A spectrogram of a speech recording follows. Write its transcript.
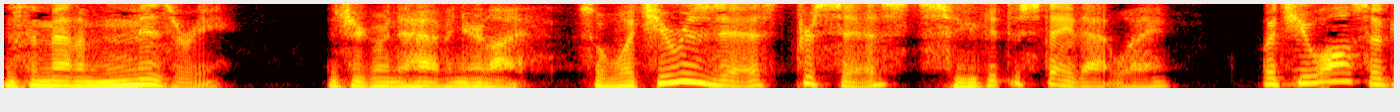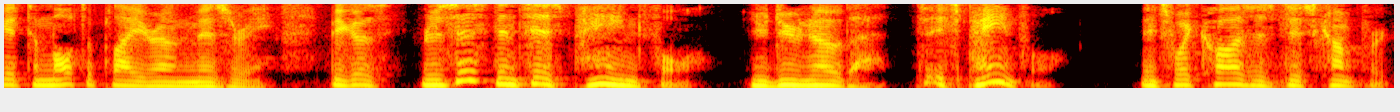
is the amount of misery that you're going to have in your life. So what you resist persists, so you get to stay that way. But you also get to multiply your own misery. Because resistance is painful. You do know that. It's painful. It's what causes discomfort.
